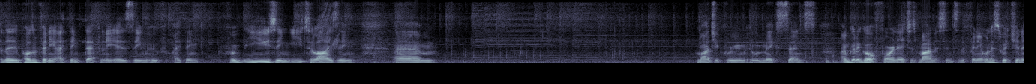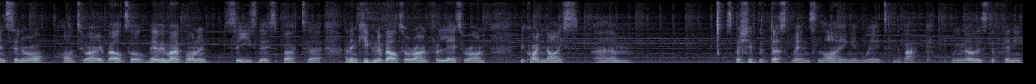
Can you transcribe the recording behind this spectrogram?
the opposing Fini, I think, definitely is the move. I think for using, utilizing um, Magic Room, it would make sense. I'm going to go for a Nature's Madness into the Fini. I'm going to switch in Incineroar onto our Yveltal. Maybe my opponent sees this, but uh, I think keeping Yveltal around for later on be quite nice. Um, especially if the Duskmane's lying in wait in the back. We know there's the Fini,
